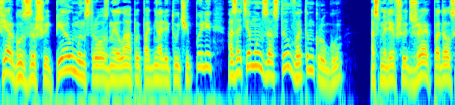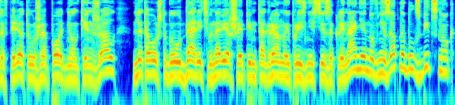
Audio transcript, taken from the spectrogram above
Фергус зашипел, монструозные лапы подняли тучи пыли, а затем он застыл в этом кругу. Осмелевший Джек подался вперед и уже поднял кинжал для того, чтобы ударить в навершие пентаграммы и произнести заклинание, но внезапно был сбит с ног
